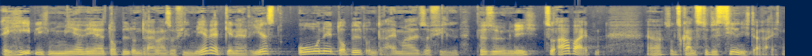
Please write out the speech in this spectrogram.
erheblichen Mehrwert, doppelt und dreimal so viel Mehrwert generierst, ohne doppelt und dreimal so viel persönlich zu arbeiten. Ja, sonst kannst du das Ziel nicht erreichen.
